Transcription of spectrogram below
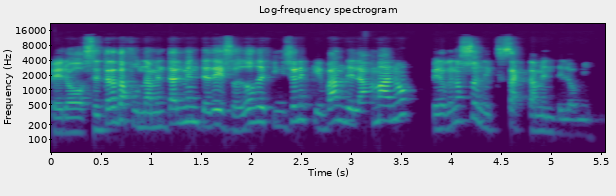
Pero se trata fundamentalmente de eso, de dos definiciones que van de la mano, pero que no son exactamente lo mismo.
